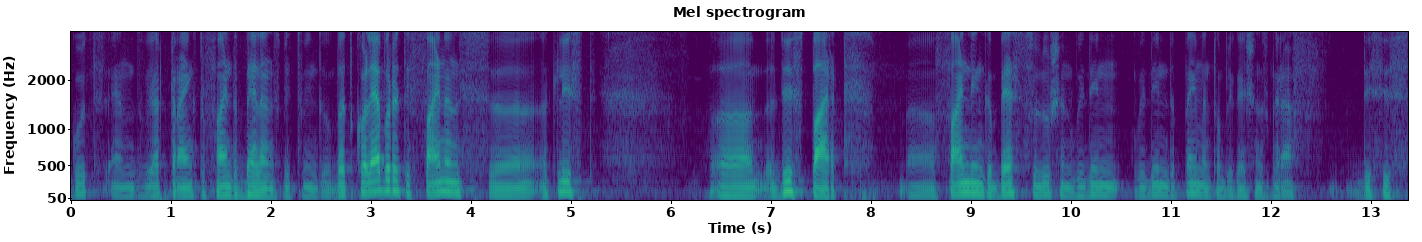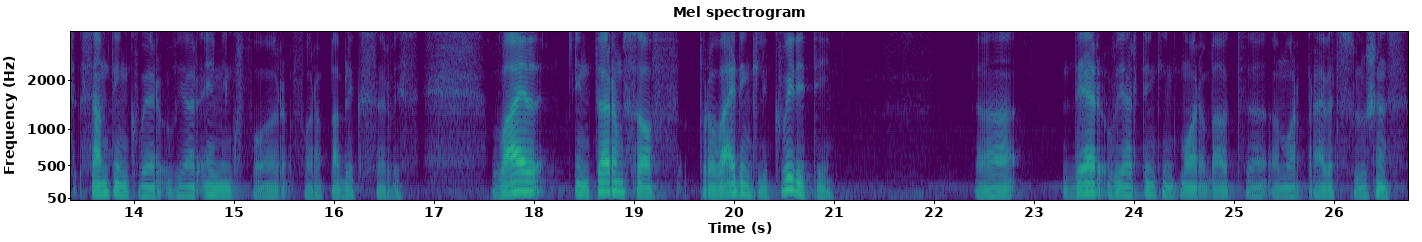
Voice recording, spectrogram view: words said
good, and we are trying to find a balance between the. But collaborative finance, uh, at least this part, uh, finding a best solution within within the payment obligations graph. This is something where we are aiming for for a public service. While in terms of providing liquidity, uh, there we are thinking more about uh, more private solutions.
